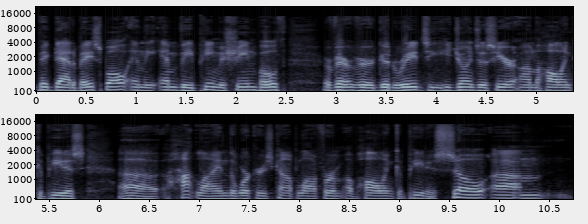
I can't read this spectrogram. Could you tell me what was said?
Big Data Baseball, and the MVP Machine. Both are very, very good reads. He, he joins us here on the Hall and Capitas uh, hotline, the workers' comp law firm of Hall and Capitas. So, um,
